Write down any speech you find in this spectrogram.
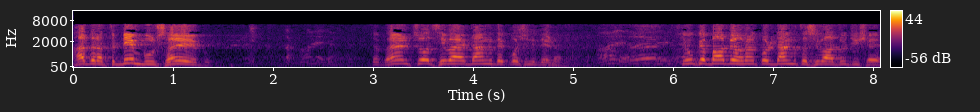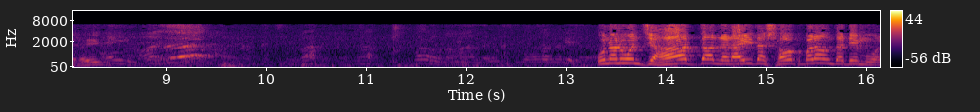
حضرت ڈیمبو صاحب تو بہن چو سوائے ڈنگ تے کچھ نہیں دینا۔ کیونکہ بابے ہونا کو ڈنگ تو سوا دوجی شہ ہے انہوں جہاد دا، لڑائی دا شوق بڑا ہوں ڈیمو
